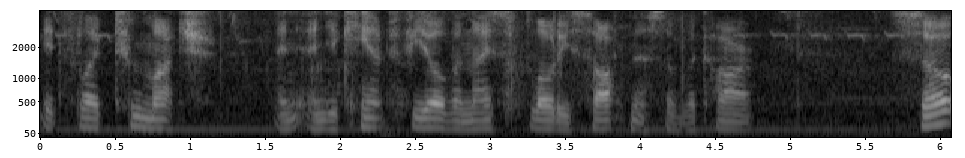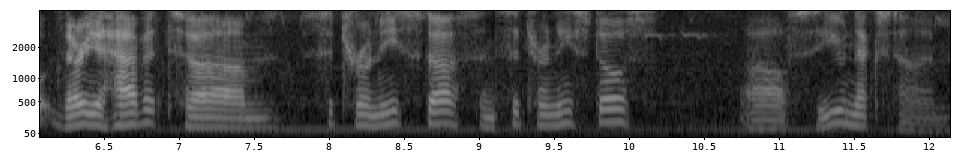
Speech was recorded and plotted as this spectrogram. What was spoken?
it's like too much, and, and you can't feel the nice floaty softness of the car. So there you have it, um, Citronistas and Citronistos. I'll see you next time.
